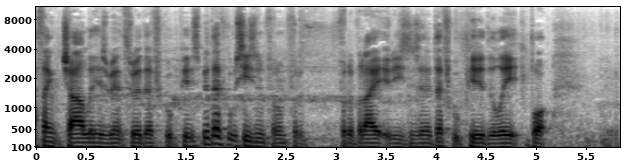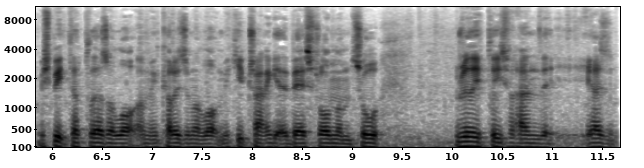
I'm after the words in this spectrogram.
I think Charlie has went through a difficult period. It's been a difficult season for him for for a variety of reasons, and a difficult period of late. But we speak to our players a lot, and we encourage them a lot, and we keep trying to get the best from them. So really pleased for him that he hasn't,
